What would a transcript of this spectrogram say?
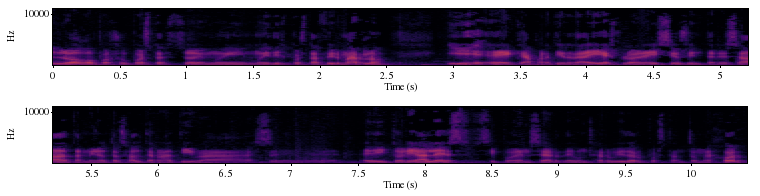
luego, por supuesto, estoy muy, muy dispuesto a firmarlo y eh, que a partir de ahí exploréis, si os interesa, también otras alternativas. Editoriales, si pueden ser de un servidor, pues tanto mejor,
